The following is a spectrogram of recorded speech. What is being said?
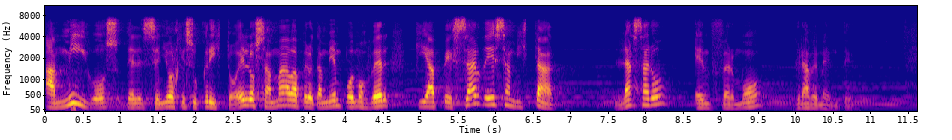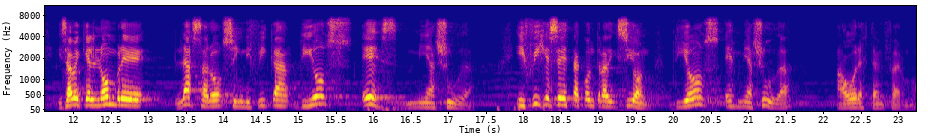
amigos del Señor Jesucristo. Él los amaba, pero también podemos ver que a pesar de esa amistad, Lázaro enfermó gravemente. Y sabe que el nombre Lázaro significa Dios es mi ayuda. Y fíjese esta contradicción, Dios es mi ayuda, ahora está enfermo.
